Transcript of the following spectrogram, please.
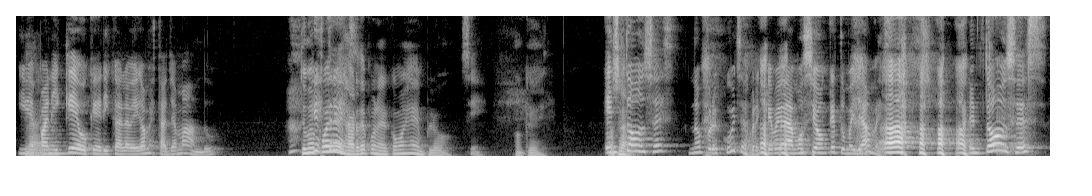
y Claro. me paniqueo que Erika La Vega me está llamando, ¿Tú me ¿Qué puedes estrés? dejar de poner como ejemplo? sí. Ok. O sea- Entonces, no, pero escucha, pero es que me da emoción que tú me llames. Ah, Entonces,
